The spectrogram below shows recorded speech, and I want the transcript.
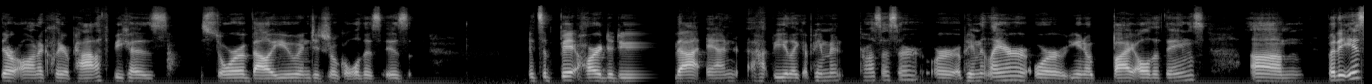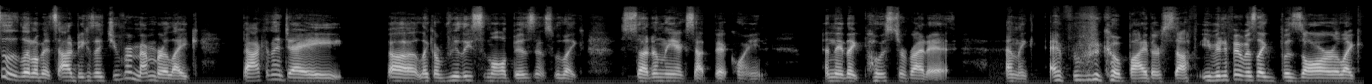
They're on a clear path because store of value and digital gold is is it's a bit hard to do that and be like a payment processor or a payment layer or you know buy all the things. Um, but it is a little bit sad because I do remember like back in the day, uh, like a really small business would like suddenly accept Bitcoin and they'd like post to Reddit and like everyone would go buy their stuff, even if it was like bizarre, like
